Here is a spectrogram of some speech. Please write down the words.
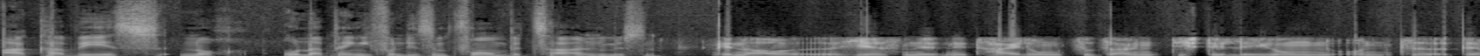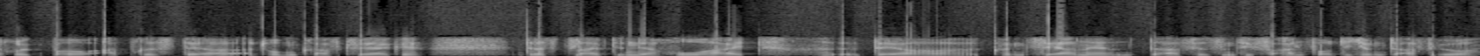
AKWs noch unabhängig von diesem Fonds bezahlen müssen. Genau, hier ist eine, eine Teilung sozusagen die Stilllegung und äh, der Rückbau, Abriss der Atomkraftwerke. Das bleibt in der Hoheit äh, der Konzerne. Dafür sind sie verantwortlich und dafür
